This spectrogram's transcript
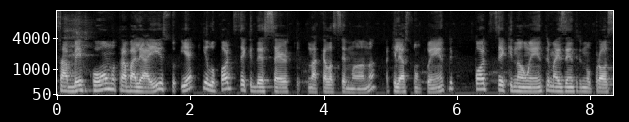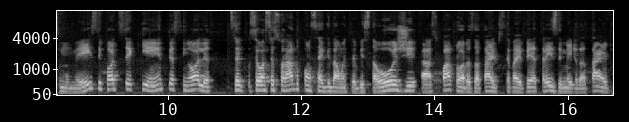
saber como trabalhar isso e é aquilo. Pode ser que dê certo naquela semana, aquele assunto entre, pode ser que não entre, mas entre no próximo mês, e pode ser que entre assim: olha, seu assessorado consegue dar uma entrevista hoje, às quatro horas da tarde, você vai ver às três e meia da tarde.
